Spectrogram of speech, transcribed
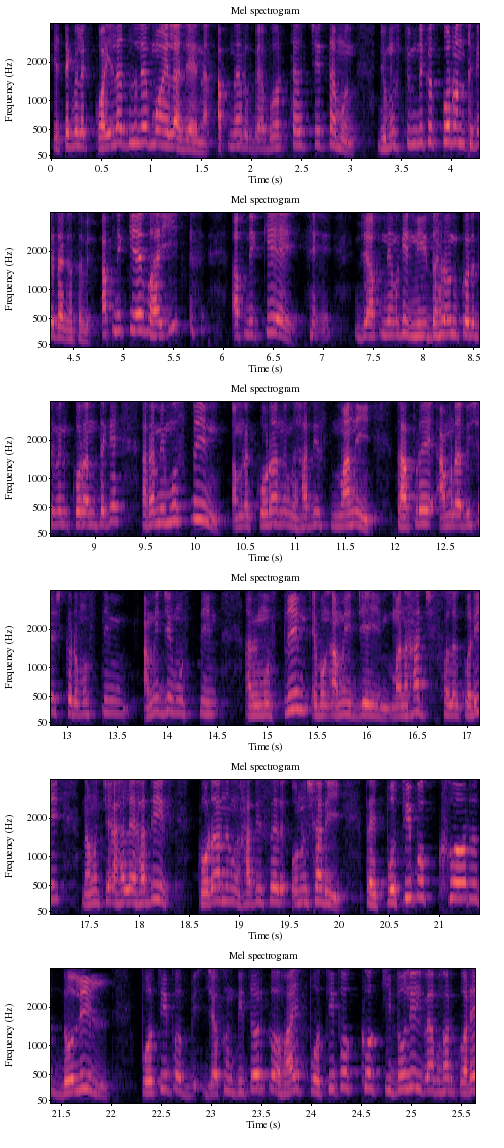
এটাকে বলে কয়লা ধুলে ময়লা যায় না। আপনার ব্যবহারটা হচ্ছে তেমন যে, মুসলিমদেরকে কোরআন থেকে দেখাতে হবে। আপনি কে ভাই? আপনি কে? যে আপনি আমাকে নির্ধারণ করে দেবেন কোরআন থেকে। আর আমি মুসলিম, আমরা কোরআন এবং হাদিস মানি। তারপরে আমরা বিশেষ করে মুসলিম, আমি যে মুসলিম, আমি মুসলিম এবং আমি যেই মানহাজ ফলো করি, নাম হচ্ছে আহলে হাদিস। কোরআন এবং হাদিসের অনুসারী। তাই প্রতিপক্ষর দলিল প্রতিপ যখন বিতর্ক হয়, প্রতিপক্ষ কি দলিল ব্যবহার করে,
